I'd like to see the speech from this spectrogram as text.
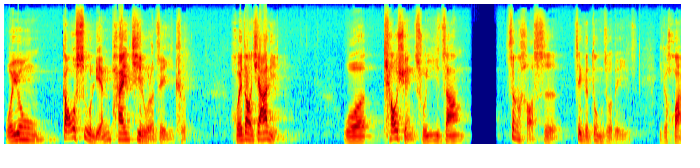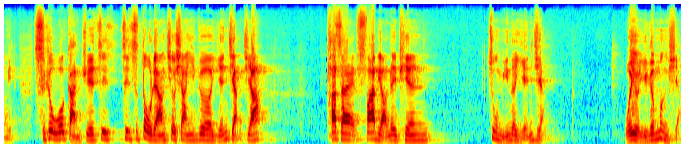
我用高速连拍记录了这一刻。回到家里，我挑选出一张正好是这个动作的一一个画面。此刻我感觉这这只豆梁就像一个演讲家，他在发表那篇著名的演讲。我有一个梦想，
